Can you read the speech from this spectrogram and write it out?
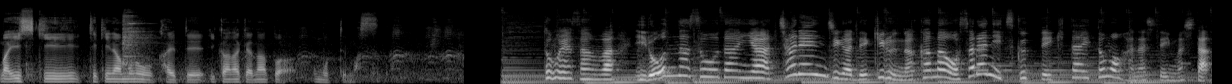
まあ、意識的なものを変えていかなきゃなとは思ってます。智也さんはいろんな相談やチャレンジができる仲間をさらに作っていきたいとも話していました。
